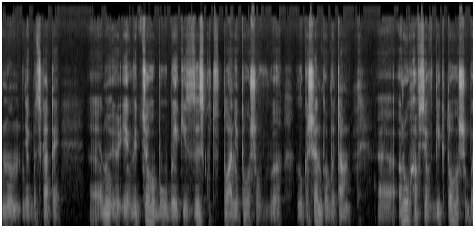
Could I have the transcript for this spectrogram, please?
ну, як би сказати, ну, від цього був би якийсь зиск в плані того, що Лукашенко би там рухався в бік того, щоб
